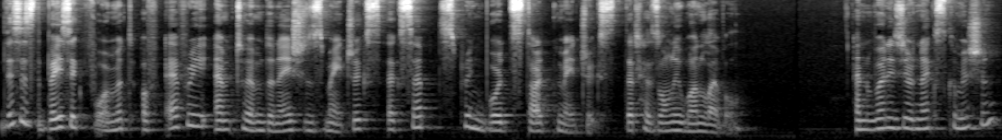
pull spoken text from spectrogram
This is the basic format of every M2M donations matrix except Springboard Start matrix that has only one level. And when is your next commission?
